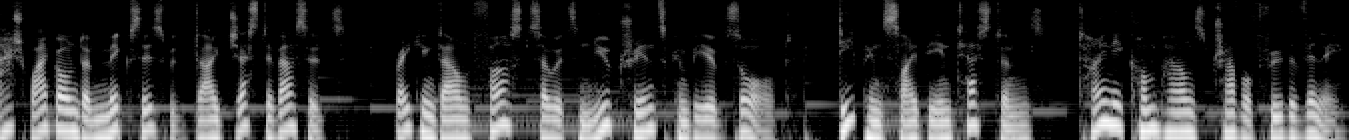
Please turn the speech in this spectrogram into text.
ashwagandha mixes with digestive acids, breaking down fast so its nutrients can be absorbed. Deep inside the intestines, tiny compounds travel through the villi.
